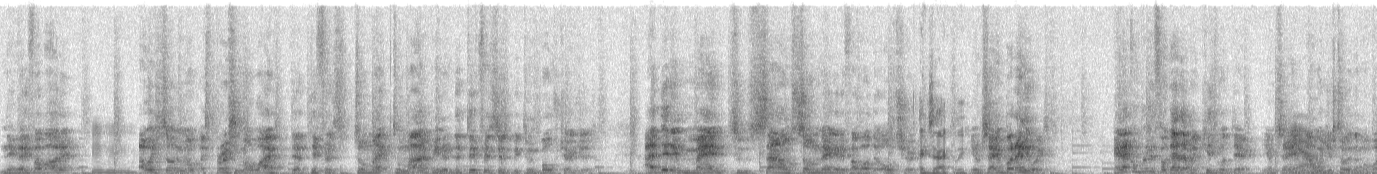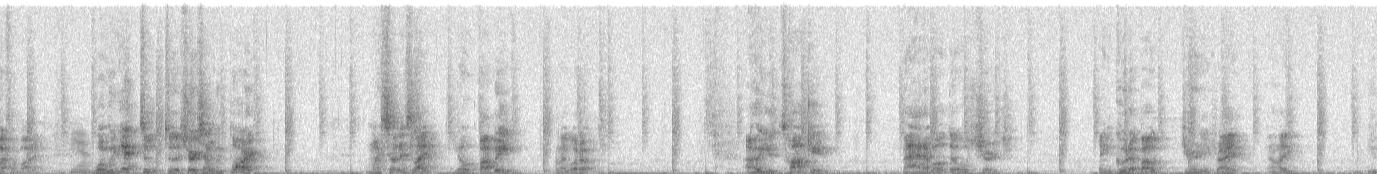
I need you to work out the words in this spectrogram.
negative about it. Mm-hmm. I was telling my, expressing my wife the difference, to my, to my opinion, the differences between both churches. I didn't meant to sound so negative about the old church. Exactly. You know what I'm saying? But anyways, and I completely forgot that my kids were there. You know what I'm saying? Yeah. I was just talking to my wife about it. Yeah. When we get to, to the church and we park, my son is like, "Yo, Bobby," I'm like, "What up?" I heard you talking bad about the old church and good about journeys, right? And like, you,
